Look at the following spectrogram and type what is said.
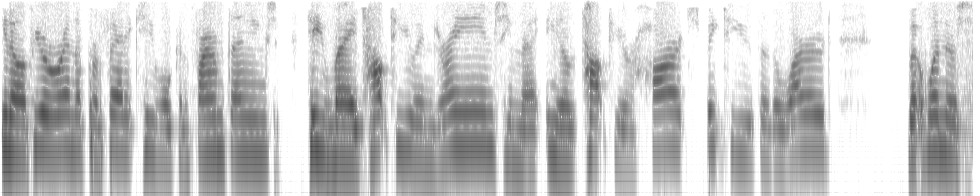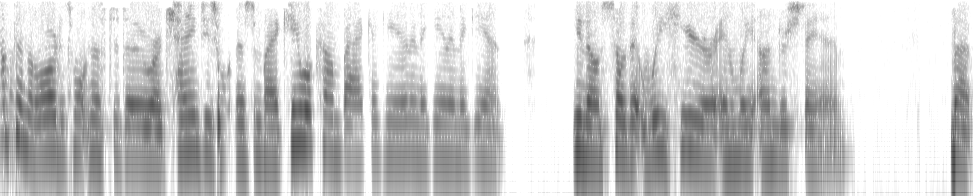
You know, if you're in the prophetic, He will confirm things. He may talk to you in dreams. He may, you know, talk to your heart, speak to you through the Word. But when there's something the Lord is wanting us to do or a change He's wanting us to make, He will come back again and again and again. You know, so that we hear and we understand. But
